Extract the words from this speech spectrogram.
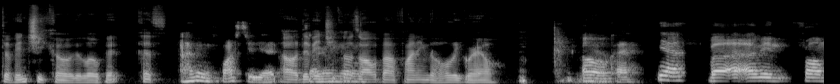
Da Vinci Code a little bit. Cause I haven't watched it yet. oh, Da Vinci Code is all about finding the Holy Grail. Oh, okay. Yeah, but I mean, from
